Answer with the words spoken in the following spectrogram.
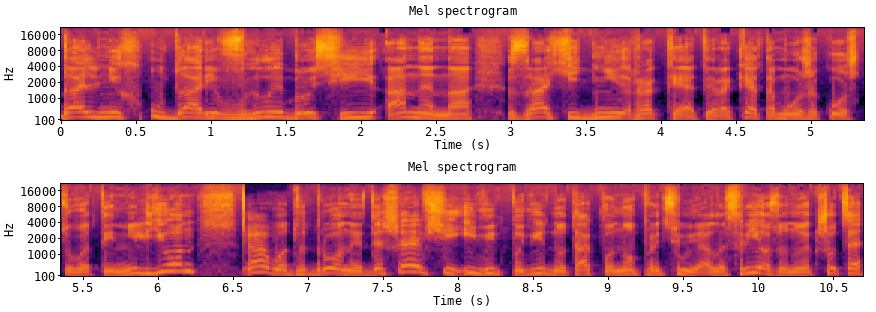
дальніх ударів вглиб Росії, а не на західні ракети. Ракета може коштувати мільйон, а от дрони дешевші, і відповідно так воно працює. Але серйозно, ну якщо це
